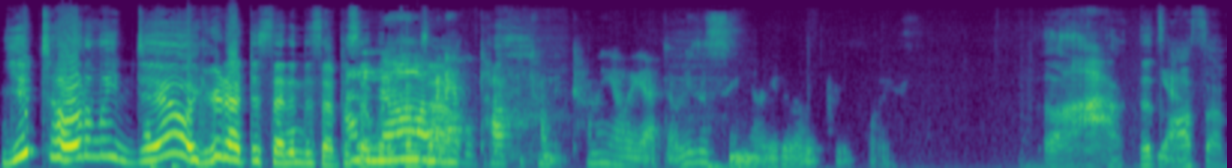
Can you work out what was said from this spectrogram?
You totally do. You're gonna have to send in this episode. I know. I'm gonna out. have to talk to Tony Tony Aliato. He's a singer. He has a really pretty voice. Ah, that's yeah. awesome.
